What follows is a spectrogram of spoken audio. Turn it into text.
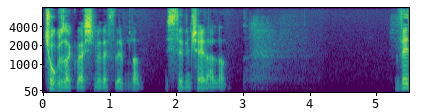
çok uzaklaştım hedeflerimden. istediğim şeylerden. Ve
